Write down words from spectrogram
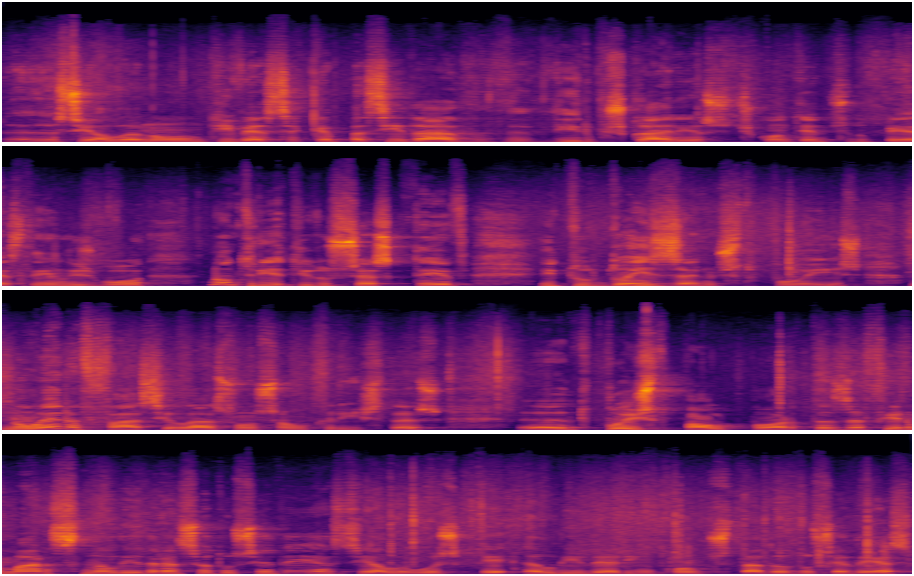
eh, se ela não tivesse a capacidade de, ir buscar esses descontentes do PSD em Lisboa, não teria tido o sucesso que teve. E tu, dois anos depois, não era fácil a Assunção Cristas, eh, depois de Paulo Portas, afirmar-se na liderança do CDS. E ela hoje é a líder incontestada do CDS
